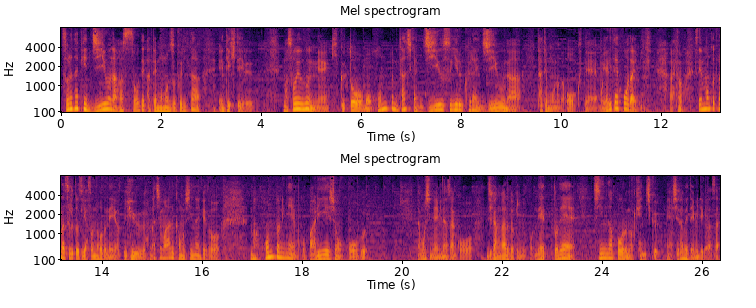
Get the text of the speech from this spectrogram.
それだけ自由な発想で建物づくりができている、まあ、そういうふうにね聞くともう本当に確かに自由すぎるくらい自由な建物が多くてもうやりたい放題 あの専門家からするといやそんなことねえよっていう話もあるかもしれないけどまあ本当にねこうバリエーション豊富。もしね皆さんこう時間がある時にこうネットでシンガポールの建築、ね、調べてみてください。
